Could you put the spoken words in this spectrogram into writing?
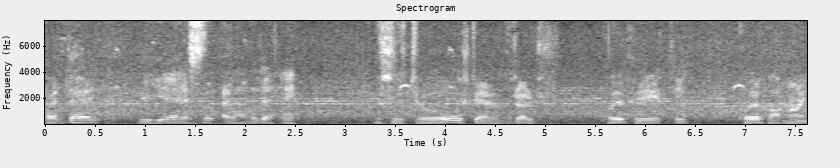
Fadahel Viasıl Anadolu'ya Mısırtoğuz Devral Koy Fethi Koy Fahan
